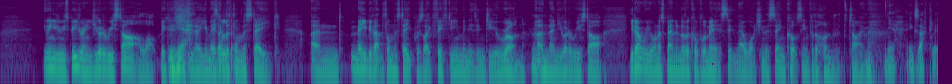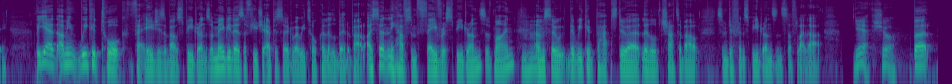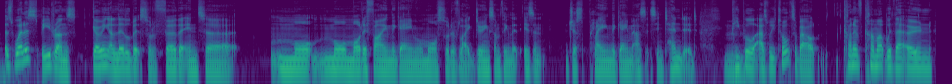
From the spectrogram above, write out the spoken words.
when you're doing speedrunning, you've got to restart a lot because Yeah, you know you make exactly. a little mistake. And maybe that little mistake was like 15 minutes into your run, Hmm. and then you got to restart. You don't really want to spend another couple of minutes sitting there watching the same cutscene for the hundredth time. yeah exactly but yeah i mean we could talk for ages about speedruns and maybe there's a future episode where we talk a little bit about i certainly have some favorite speedruns of mine um so that we could perhaps do a little chat about some different speedruns and stuff like that Yeah, for sure. but as well as speedruns going a little bit sort of further into more more modifying the game or more sort of like doing something that isn't just playing the game as it's intended hmm. people as we've talked about kind of come up with their own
